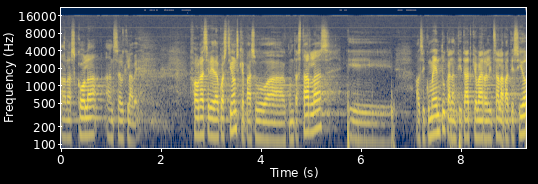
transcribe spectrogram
a l'escola Ansel Clavé. Fa una sèrie de qüestions que passo a contestar-les i els hi comento que l'entitat que va realitzar la petició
